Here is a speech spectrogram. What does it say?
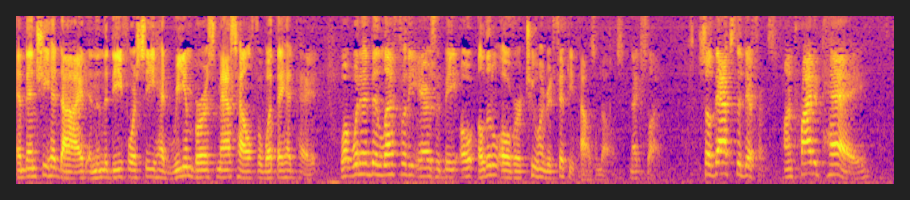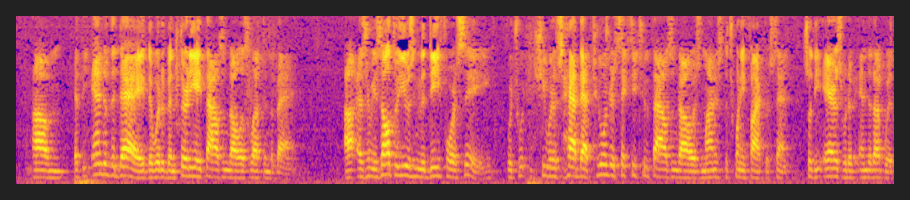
and then she had died, and then the D4C had reimbursed Mass Health for what they had paid, what would have been left for the heirs would be o- a little over $250,000. Next slide. So that's the difference. On private pay, um, at the end of the day, there would have been $38,000 left in the bank. Uh, as a result of using the D4C, which she would have had that $262,000 minus the 25%, so the heirs would have ended up with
